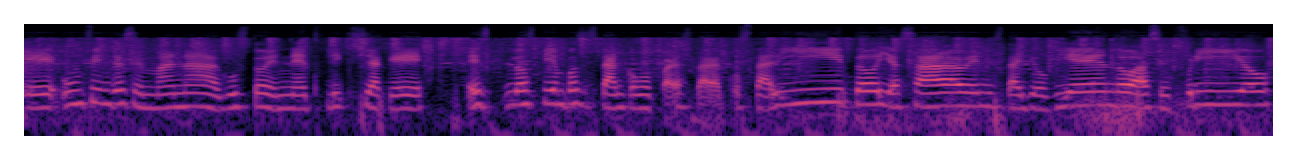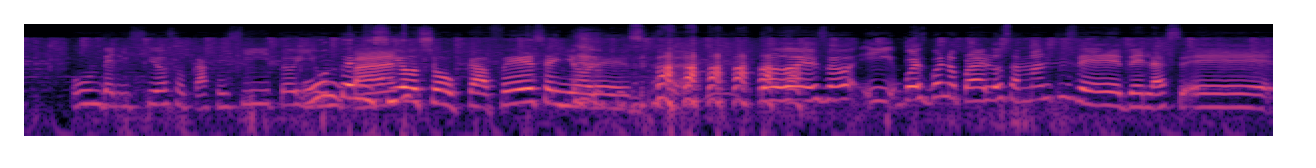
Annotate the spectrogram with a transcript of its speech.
eh, un fin de semana a gusto en Netflix, ya que es- los tiempos están como para estar acostadito, ya saben, está lloviendo, hace frío, un delicioso cafecito y un, un pan, delicioso café, señores. todo eso. Y pues bueno, para los amantes de, de las eh,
